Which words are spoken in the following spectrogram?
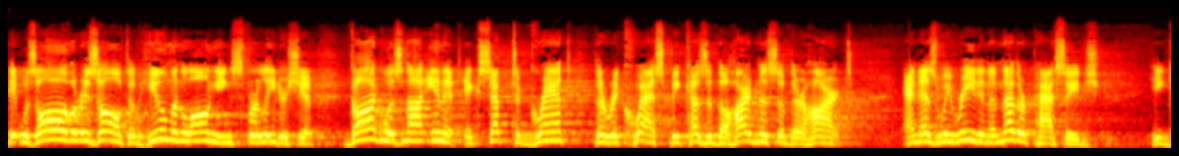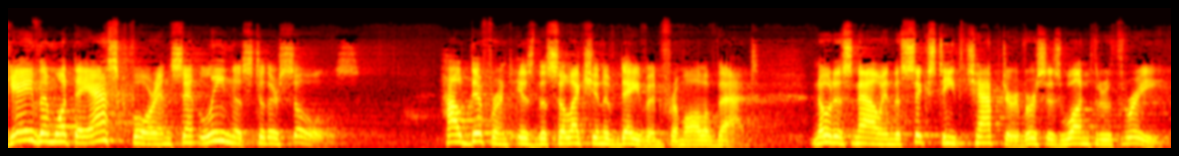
It was all the result of human longings for leadership. God was not in it except to grant the request because of the hardness of their heart. And as we read in another passage, he gave them what they asked for and sent leanness to their souls. How different is the selection of David from all of that? Notice now in the 16th chapter, verses 1 through 3,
